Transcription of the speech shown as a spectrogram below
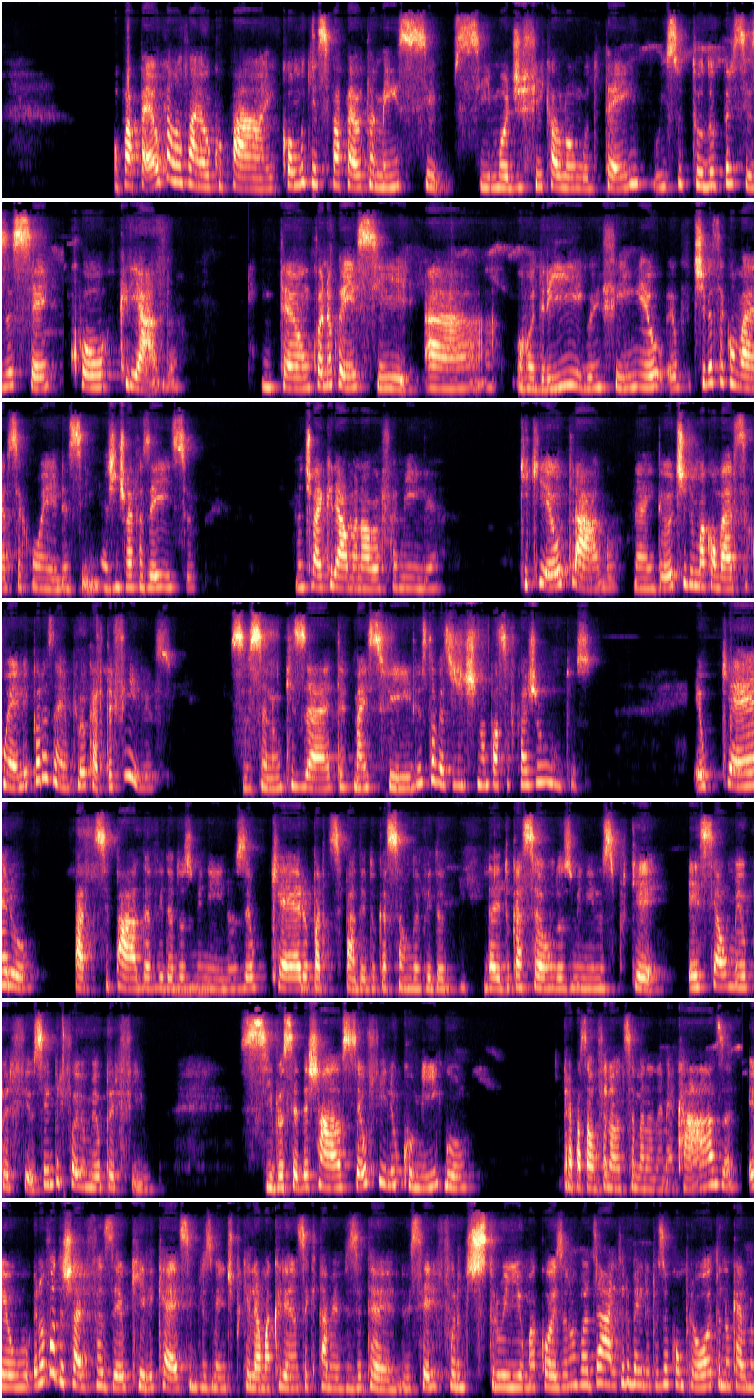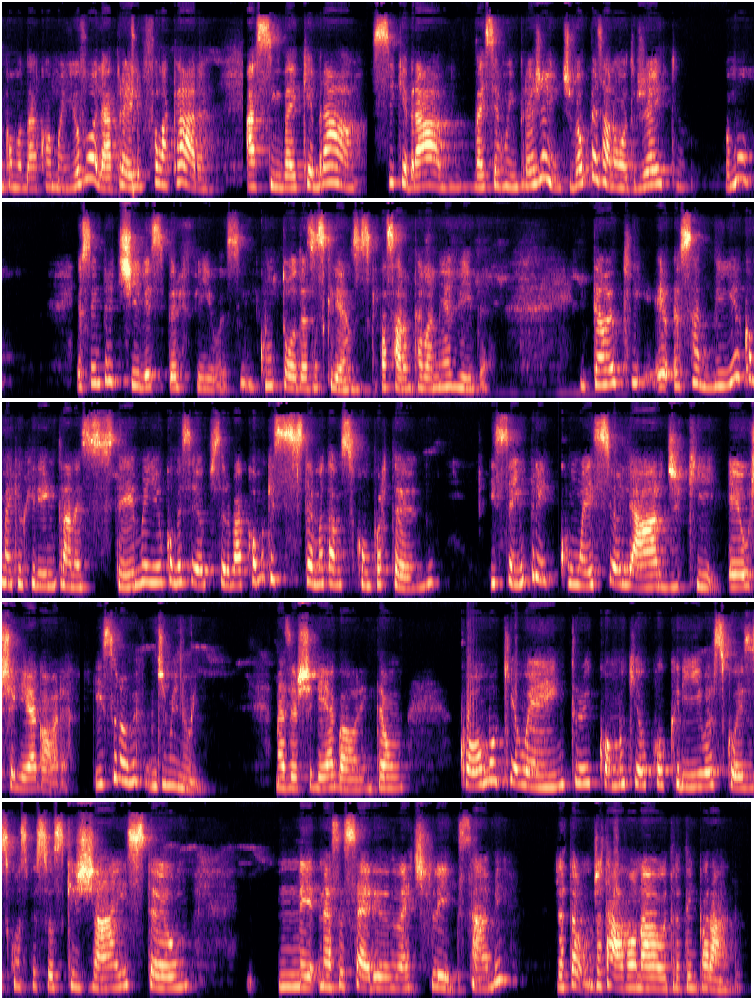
o papel que ela vai ocupar e como que esse papel também se, se modifica ao longo do tempo, isso tudo precisa ser co-criado. Então, quando eu conheci a, o Rodrigo, enfim, eu, eu tive essa conversa com ele, assim, a gente vai fazer isso? A gente vai criar uma nova família? O que, que eu trago? Né? Então, eu tive uma conversa com ele, por exemplo, eu quero ter filhos. Se você não quiser ter mais filhos, talvez a gente não possa ficar juntos. Eu quero participar da vida dos meninos, eu quero participar da educação da vida da educação dos meninos, porque esse é o meu perfil, sempre foi o meu perfil se você deixar seu filho comigo para passar um final de semana na minha casa, eu, eu não vou deixar ele fazer o que ele quer simplesmente porque ele é uma criança que tá me visitando. E se ele for destruir uma coisa, eu não vou dizer, ah, tudo bem, depois eu compro outra, não quero me incomodar com a mãe. Eu vou olhar para ele e falar, cara, assim vai quebrar. Se quebrar, vai ser ruim pra gente. Vamos pensar num outro jeito? Vamos? Eu sempre tive esse perfil, assim, com todas as crianças que passaram pela minha vida. Então eu, eu, eu, sabia como é que eu queria entrar nesse sistema e eu comecei a observar como que esse sistema estava se comportando. E sempre com esse olhar de que eu cheguei agora. Isso não me diminui, mas eu cheguei agora. Então, como que eu entro e como que eu cocrio as coisas com as pessoas que já estão nessa série do Netflix, sabe? Já já estavam na outra temporada.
